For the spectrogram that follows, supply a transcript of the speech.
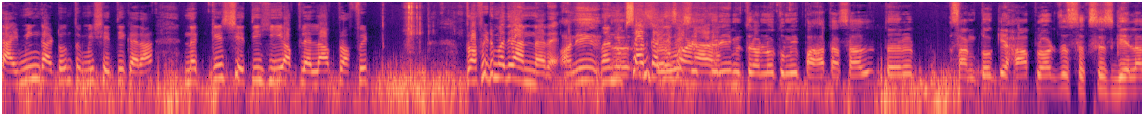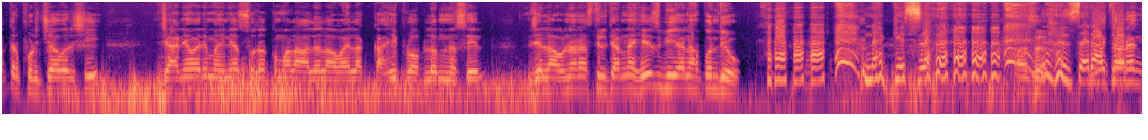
टायमिंग गाठून तुम्ही शेती करा. नक्कीच शेती ही आपल्याला प्रॉफिट प्रॉफिटमध्ये आणणार आहे. आणि नुकसान कधीच सर्व होणार? मित्रांनो तुम्ही पाहत असाल तर सांगतो की हा प्लॉट जर सक्सेस गेला तर पुढच्या वर्षी जानेवारी महिन्यात सुद्धा तुम्हाला आलं लावायला काही प्रॉब्लेम नसेल. जे लावणार असतील त्यांना हेच बियाणं आपण देऊ. नक्कीच. सर सर आपलं- कारण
